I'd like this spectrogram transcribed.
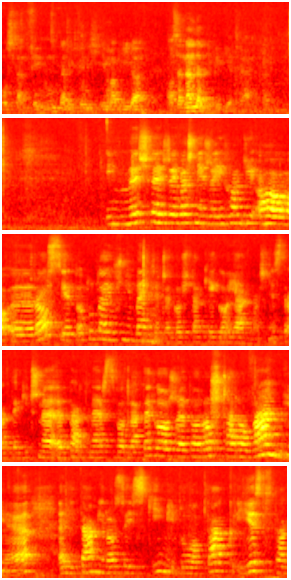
Russland finden, damit wir nicht immer wieder auseinanderdividiert werden können. I myślę, że właśnie jeżeli chodzi o y, Rosję, to tutaj już nie będzie czegoś takiego jak właśnie strategiczne y, partnerstwo, dlatego że to rozczarowanie elitami rosyjskimi było tak, jest tak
